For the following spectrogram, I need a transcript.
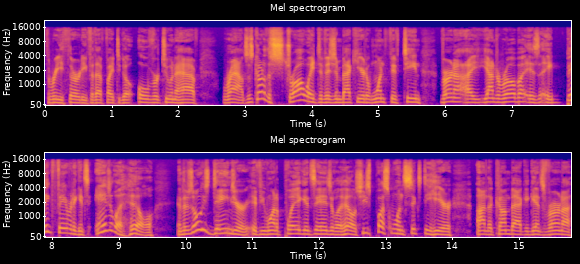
330 for that fight to go over two and a half rounds. Let's go to the strawweight division back here to 115. Virna uh, Jandiroba is a big favorite against Angela Hill. And there's always danger if you want to play against Angela Hill. She's plus 160 here on the comeback against Virna.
